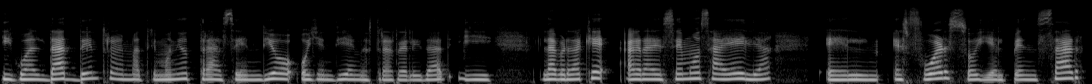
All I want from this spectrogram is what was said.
igualdad dentro del matrimonio trascendió hoy en día en nuestra realidad y la verdad que agradecemos a ella el esfuerzo y el pensar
